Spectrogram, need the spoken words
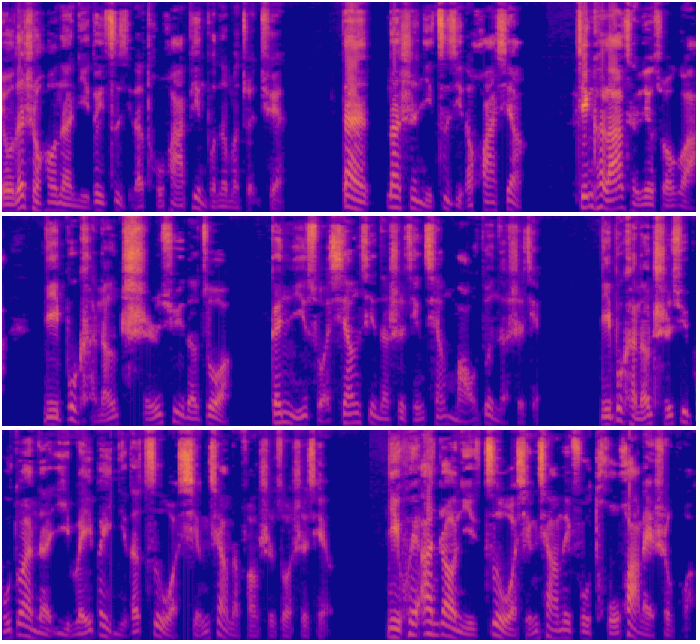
有的时候呢，你对自己的图画并不那么准确，但那是你自己的画像。金克拉曾经说过啊，你不可能持续的做跟你所相信的事情相矛盾的事情，你不可能持续不断的以违背你的自我形象的方式做事情，你会按照你自我形象那幅图画来生活。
